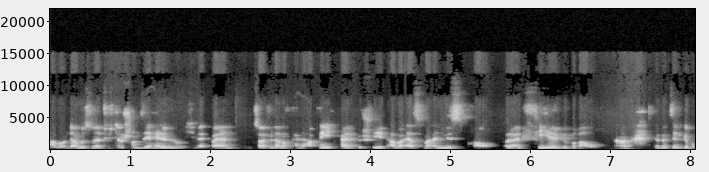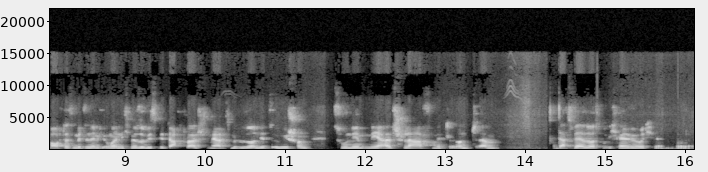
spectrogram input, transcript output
habe. Und da müssen wir natürlich dann schon sehr hellhörig werden, weil im Zweifel da noch keine Abhängigkeit besteht, aber erstmal ein Missbrauch oder ein Fehlgebrauch. Ja, der Patient gebraucht das Mittel nämlich irgendwann nicht mehr so, wie es gedacht war, als Schmerzmittel, sondern jetzt irgendwie schon zunehmend mehr als Schlafmittel. Und ähm, das wäre so was, wo ich hellhörig werden würde.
